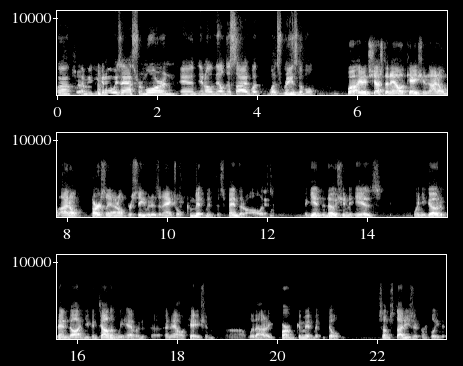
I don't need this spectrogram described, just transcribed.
Well, I mean, you can always ask for more and, and, you know, they'll decide what, what's reasonable. Well, and it's just an allocation. I don't, I don't, personally, I don't perceive it as an actual commitment to spend it all. It's, again, the notion is when you go to PennDOT, you can tell them we have an, uh, an allocation uh, without a firm commitment until some studies are completed.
